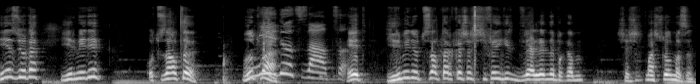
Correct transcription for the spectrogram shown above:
Ne yazıyor da? 27. 36. Unutma. 736. Evet 27 36 arkadaşlar şifreye gir diğerlerine bakalım. Şaşırtmaçlı olmasın.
